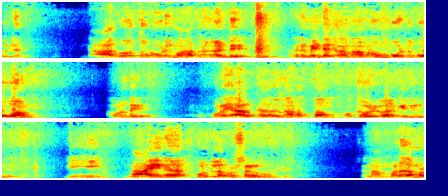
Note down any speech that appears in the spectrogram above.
ഒരു ലാഘവത്തോടുകൂടി മാത്രം കണ്ട് അതിന് മെയിന്റെ നമ്മൾ നമ്മൾ മുമ്പോട്ട് പോവാണ് അതുകൊണ്ട് കുറെ ആൾക്കാർ നടത്തം ഒക്കെ ഒഴിവാക്കിയിട്ടുണ്ട്. ഈ ഈ നായിനെ കൊണ്ടുള്ള പ്രശ്നങ്ങൾ കൊണ്ട്. പക്ഷെ നമ്മൾ നമ്മൾ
